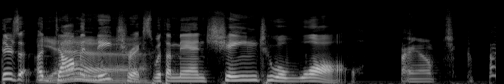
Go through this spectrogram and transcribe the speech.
there's a, a Yeah. dominatrix with a man chained to a wall Bow, chicka, bow.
